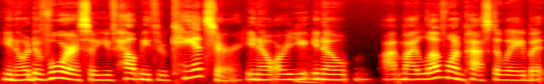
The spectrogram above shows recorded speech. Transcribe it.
you know, a divorce or you've helped me through cancer, you know, or you, you mm. know, I, my loved one passed away, but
